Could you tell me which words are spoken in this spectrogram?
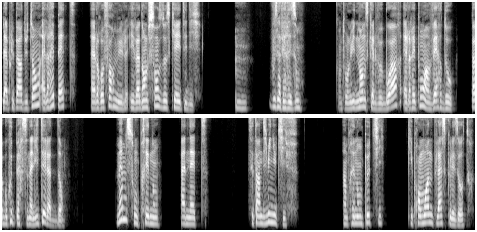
La plupart du temps, elle répète, elle reformule et va dans le sens de ce qui a été dit. Hum, vous avez raison. Quand on lui demande ce qu'elle veut boire, elle répond un verre d'eau. Pas beaucoup de personnalité là-dedans. Même son prénom, Annette, c'est un diminutif. Un prénom petit, qui prend moins de place que les autres.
